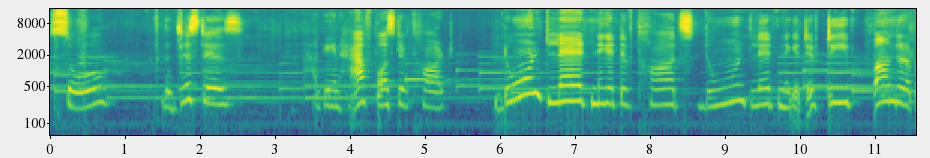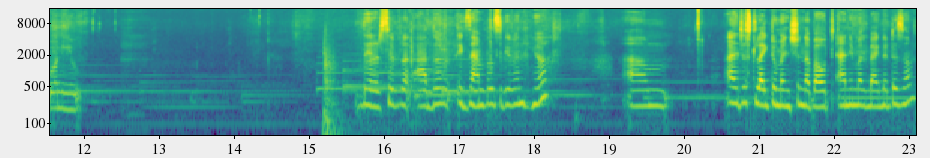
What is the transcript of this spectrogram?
So, the gist is again, have positive thought. Don't let negative thoughts, don't let negativity ponder upon you. There are several other examples given here. Um, I'll just like to mention about animal magnetism.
